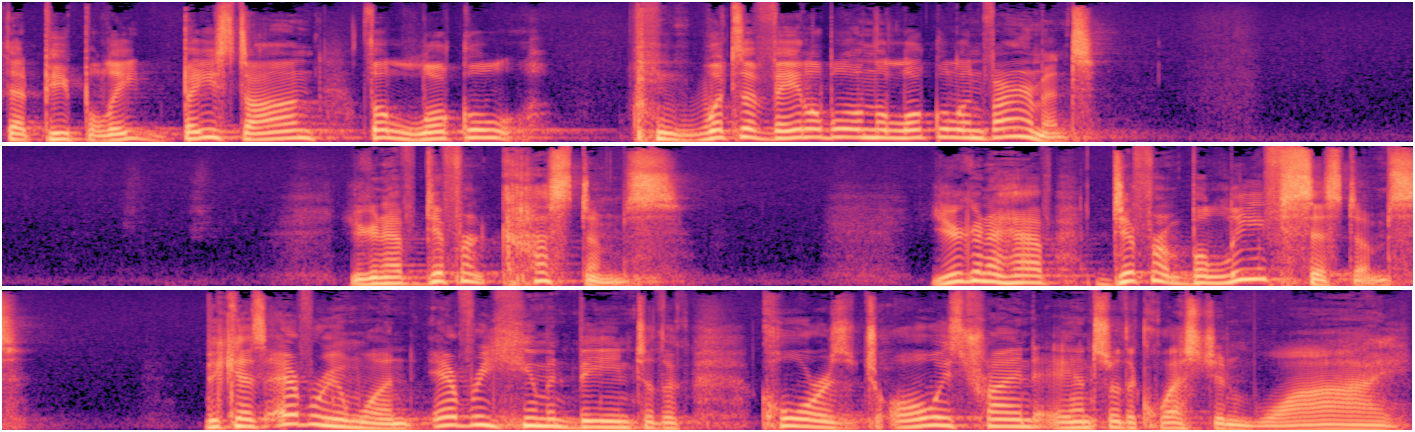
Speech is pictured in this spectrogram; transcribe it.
that people eat based on the local, what's available in the local environment. You're going to have different customs. You're going to have different belief systems because everyone, every human being to the core is always trying to answer the question, why?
